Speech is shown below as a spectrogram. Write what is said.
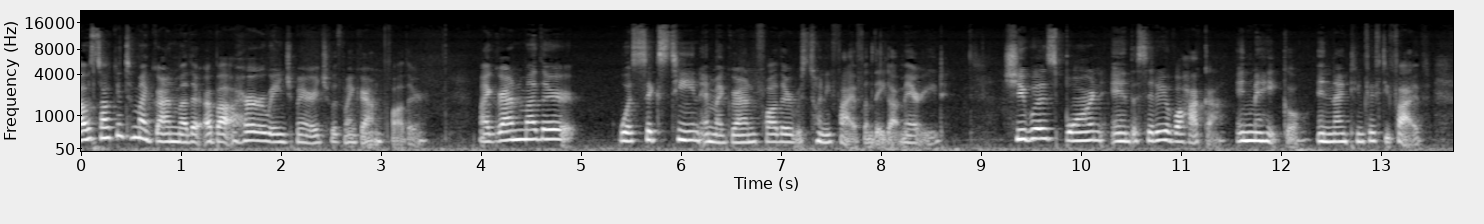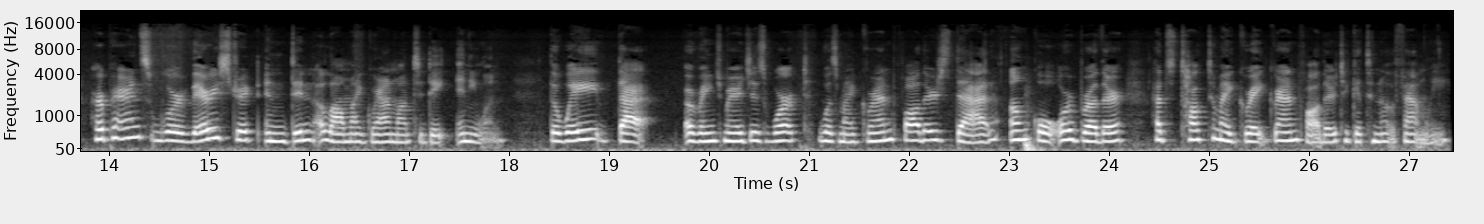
I was talking to my grandmother about her arranged marriage with my grandfather. My grandmother was 16 and my grandfather was 25 when they got married. She was born in the city of Oaxaca, in Mexico, in 1955. Her parents were very strict and didn't allow my grandma to date anyone. The way that arranged marriages worked was my grandfather's dad, uncle, or brother had to talk to my great grandfather to get to know the family.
